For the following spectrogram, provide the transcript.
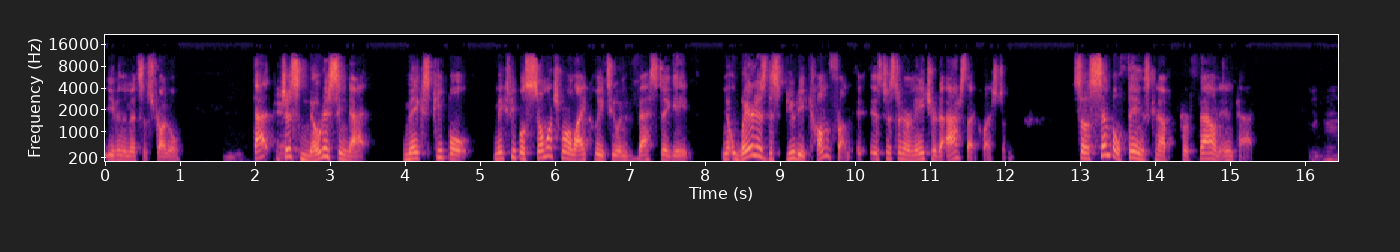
even in the midst of struggle. Mm-hmm. That Yeah. just noticing that makes people makes people so much more likely to investigate. You know, where does this beauty come from? It's just in our nature to ask that question. So simple things can have profound impact. hmm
